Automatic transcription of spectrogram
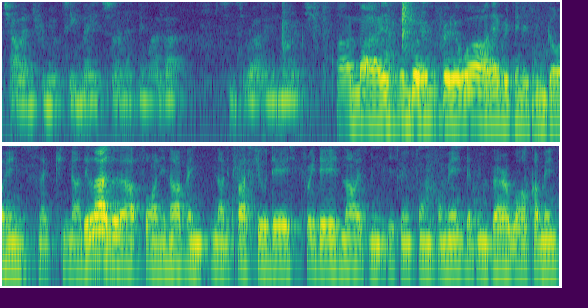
challenge from your teammates or anything like that since arriving at Norwich? Uh, no, it's been going pretty well. Everything has been going like you know the lads have fun enough, and you know the past few days, three days now, it's been it's been fun for me. They've been very welcoming.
